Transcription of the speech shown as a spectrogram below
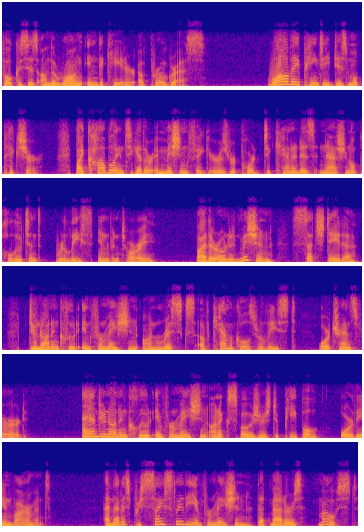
focuses on the wrong indicator of progress. While they paint a dismal picture, by cobbling together emission figures reported to Canada's National Pollutant Release Inventory, by their own admission, such data do not include information on risks of chemicals released or transferred, and do not include information on exposures to people or the environment. And that is precisely the information that matters most.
